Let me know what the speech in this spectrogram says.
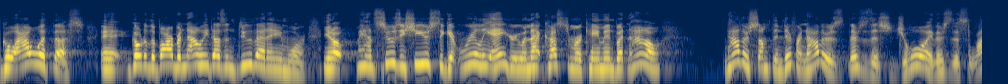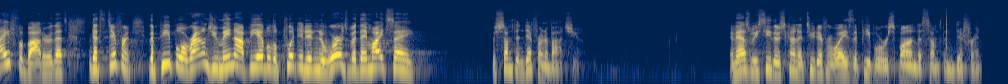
go out with us and go to the bar, but now he doesn't do that anymore. You know, man, Susie, she used to get really angry when that customer came in, but now now there's something different. Now there's there's this joy, there's this life about her that's that's different. The people around you may not be able to put it into words, but they might say, there's something different about you. And as we see, there's kind of two different ways that people respond to something different.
